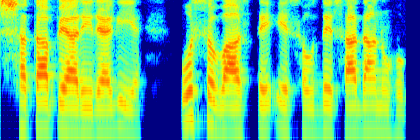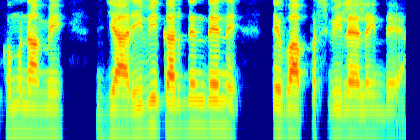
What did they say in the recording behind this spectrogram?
ਸਤਾ ਪਿਆਰੀ ਰਹਿ ਗਈ ਹੈ, ਉਸ ਵਾਸਤੇ ਇਹ ਸੌਦੇ ਸਾਧਾਂ ਨੂੰ ਹੁਕਮਨਾਮੇ ਜਾਰੀ ਵੀ ਕਰ ਦਿੰਦੇ ਨੇ ਤੇ ਵਾਪਸ ਵੀ ਲੈ ਲੈਂਦੇ ਆ।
